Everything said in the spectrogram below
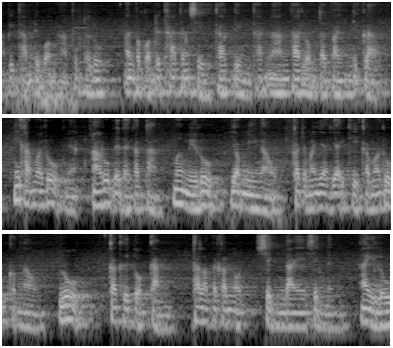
อภิธรรมเรียกว่ามหาภูตรูปอันประกอบด้วยธาตุทั้งสี่ธาตุดินธาตุน้ำธาตุลมธาตุไฟอย่างที่กล่าว นี่คำว่ารูปเนี่ยอารูปใด ๆ ก็ตาม เมื่อมีรูปย่อมมีเงา ก็จะมาแยกแยกอีกทีคำว่ารูปกับเงา รูปก็คือตัวกรรม ถ้าเราไปกำหนดสิ่งใดสิ่งหนึ่ง ให้รู้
